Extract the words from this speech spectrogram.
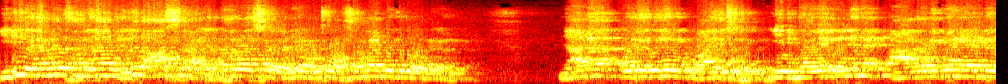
ഇനി വേറൊരു സംവിധാനം ഇത് ലാസ്റ്റാണ്. എത്ര പ്രാവശ്യം? കഴിഞ്ഞ കുറച്ച് വർഷങ്ങളായിട്ട് ഇത് തുടങ്ങുകയാണ് ഞാൻ ഒരു ഇതിൽ വായിച്ചു. ഈ മുയലിനെ ആക്രമിക്കാനായിട്ട്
